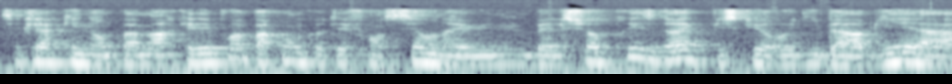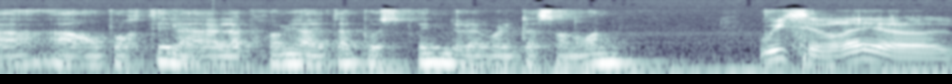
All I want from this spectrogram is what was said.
C'est clair qu'ils n'ont pas marqué des points. Par contre, côté français, on a eu une belle surprise, Greg, puisque Rudy Barbier a, remporté la, première étape au sprint de la Vuelta San Juan. Oui, c'est vrai. Euh,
